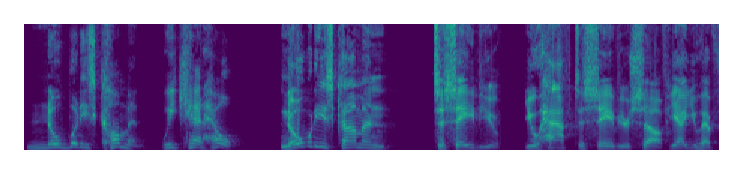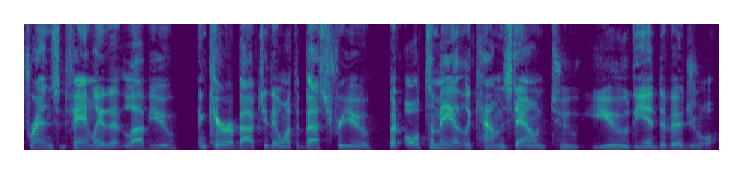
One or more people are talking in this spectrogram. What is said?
nobody's coming. We can't help. Nobody's coming to save you. You have to save yourself. Yeah, you have friends and family that love you and care about you, they want the best for you, but ultimately it comes down to you, the individual,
